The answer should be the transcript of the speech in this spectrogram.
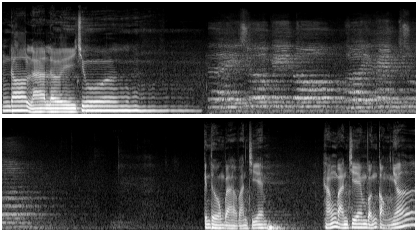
đó là lời Chúa. Kính thưa ông bà và anh chị em Hẳn bà anh chị em vẫn còn nhớ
